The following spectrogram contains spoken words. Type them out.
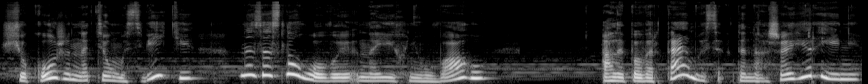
що кожен на цьому світі не заслуговує на їхню увагу. Але повертаємося до нашої героїні.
